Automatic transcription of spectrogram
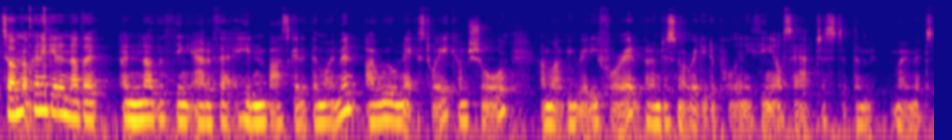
so I'm not going to get another another thing out of that hidden basket at the moment. I will next week, I'm sure. I might be ready for it, but I'm just not ready to pull anything else out just at the moment.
